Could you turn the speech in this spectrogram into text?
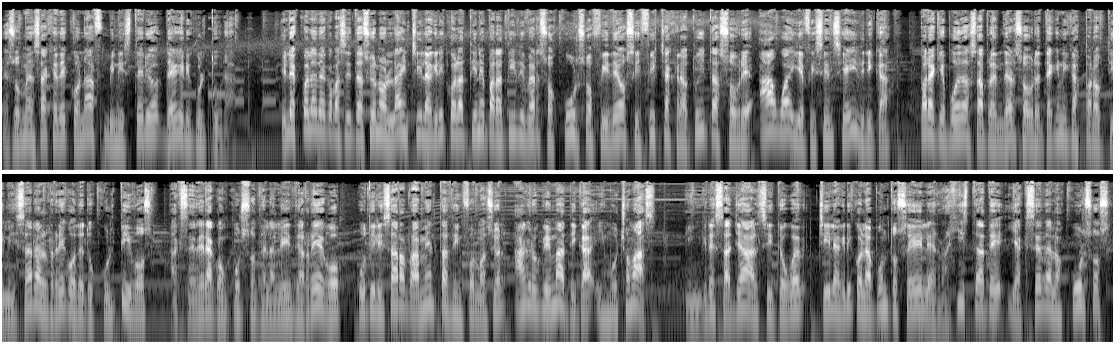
Es un mensaje de CONAF, Ministerio de Agricultura. Y la Escuela de Capacitación Online Chile Agrícola tiene para ti diversos cursos, videos y fichas gratuitas sobre agua y eficiencia hídrica para que puedas aprender sobre técnicas para optimizar el riego de tus cultivos, acceder a concursos de la ley de riego, utilizar herramientas de información agroclimática y mucho más. Ingresa ya al sitio web chileagrícola.cl, regístrate y accede a los cursos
